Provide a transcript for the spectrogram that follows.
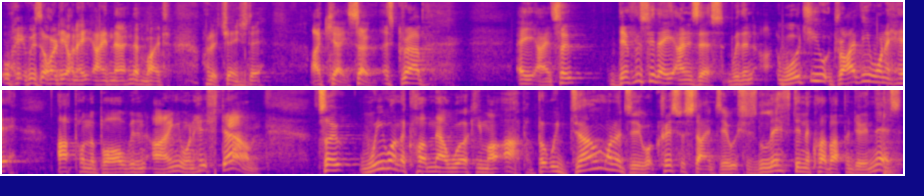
Oh, it was already on 8 iron there, never mind, I would have changed it. Okay, so let's grab 8 iron. So difference with 8 iron is this, with an, would you, driver you want to hit up on the ball, with an iron you want to hit down. So we want the club now working more up, but we don't want to do what Chris was starting to do, which is lifting the club up and doing this,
